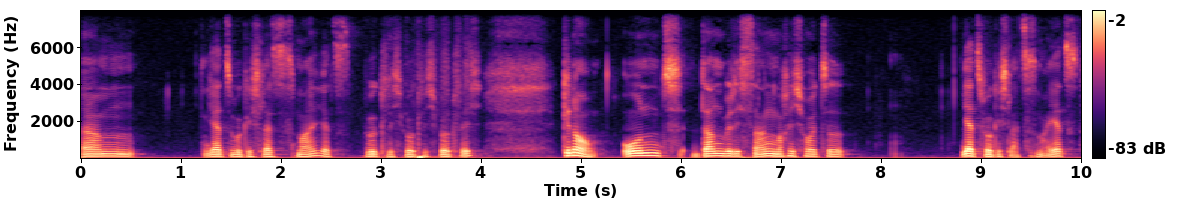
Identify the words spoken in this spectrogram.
Ähm, jetzt wirklich letztes Mal. Jetzt wirklich, wirklich, wirklich. Genau. Und dann würde ich sagen, mache ich heute. Jetzt wirklich letztes Mal. Jetzt,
